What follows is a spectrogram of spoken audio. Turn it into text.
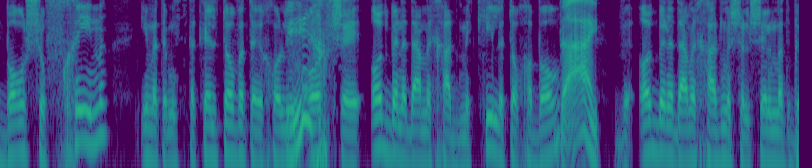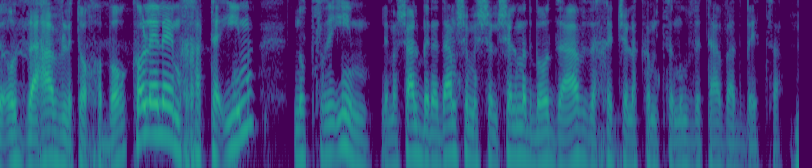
בור שופכין. אם אתה מסתכל טוב, אתה יכול לראות שעוד בן אדם אחד מקיא לתוך הבור. די. ועוד בן אדם אחד משלשל מטבעות זהב לתוך הבור. כל אלה הם חטאים נוצריים. למשל, בן אדם שמשלשל מטבעות זהב זה החטא של הקמצנות ותאוות בצע. Mm.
